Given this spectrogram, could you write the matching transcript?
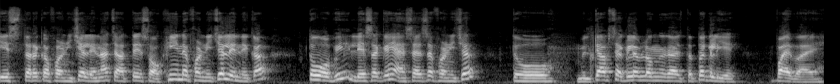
इस तरह का फर्नीचर लेना चाहते हैं, शौकीन है फर्नीचर लेने का तो वो भी ले सकें ऐसा ऐसा फर्नीचर तो मिलते हैं आपसे अगले ब्लॉग में तब तक के लिए बाय बाय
